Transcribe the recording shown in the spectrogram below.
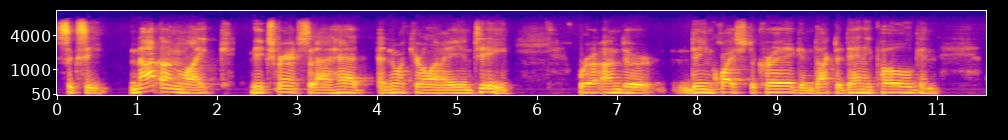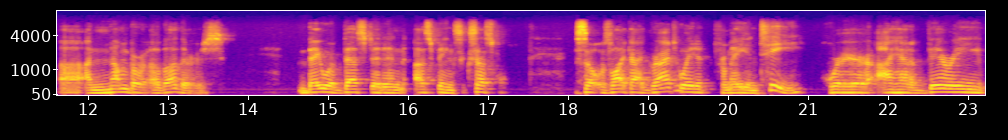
succeed. Not unlike the experience that I had at North Carolina A&T, where under Dean Quiester Craig and Dr. Danny Pogue and uh, a number of others, they were vested in us being successful. So it was like I graduated from A&T, where I had a very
